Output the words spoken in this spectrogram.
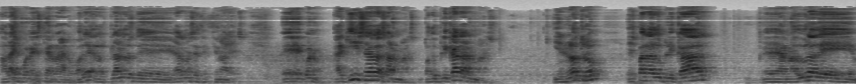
al iPhone este raro, ¿vale? A los planos de armas excepcionales. Eh, bueno, aquí serán las armas, para duplicar armas. Y en el otro es para duplicar eh, armadura de...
